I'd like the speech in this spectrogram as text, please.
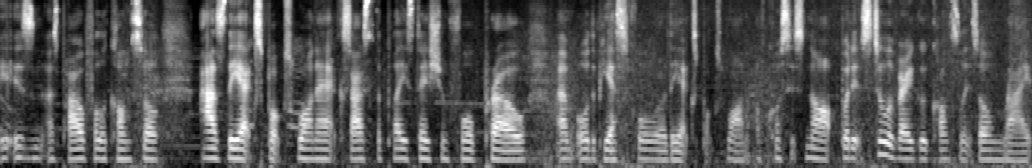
it isn't as powerful a console as the Xbox One X, as the PlayStation 4 Pro, um, or the PS4 or the Xbox One. Of course, it's not, but it's still a very good console in its own right.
